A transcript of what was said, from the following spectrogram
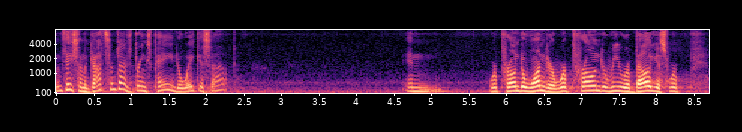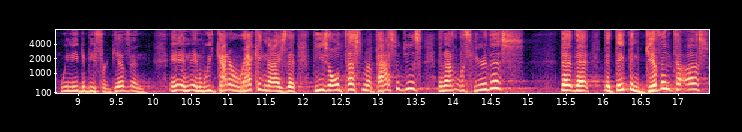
Let me tell you something God sometimes brings pain to wake us up. And we're prone to wonder. We're prone to be rebellious. We're, We need to be forgiven. And, and, and we've got to recognize that these Old Testament passages, and let's hear this, that, that, that they've been given to us,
